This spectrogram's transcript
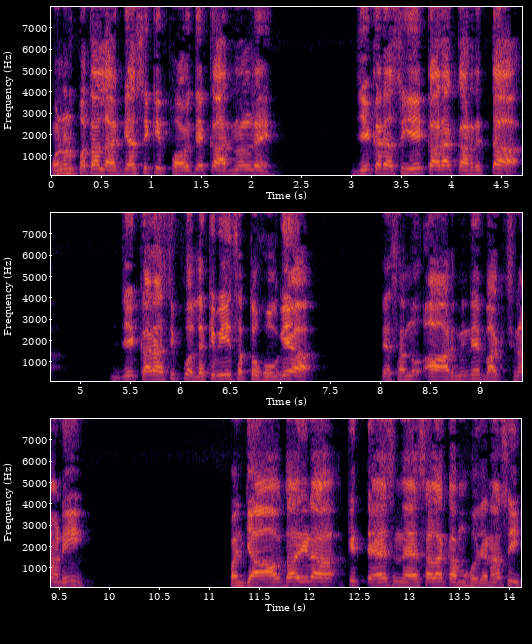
ਉਹਨਾਂ ਨੂੰ ਪਤਾ ਲੱਗ ਗਿਆ ਸੀ ਕਿ ਫੌਜ ਦੇ ਕਰਨਲ ਨੇ, ਜੇਕਰ ਅਸੀਂ ਇਹ ਕਾਰਾ ਕਰ ਦਿੱਤਾ, ਜੇਕਰ ਅਸੀਂ ਭੁੱਲ ਕੇ ਵੀ ਇਹ ਸੱਤੋਂ ਹੋ ਗਿਆ, ਤੇ ਸਾਨੂੰ ਆਰਮੀ ਨੇ ਬਖਸ਼ਣਾ ਨਹੀਂ ਪੰਜਾਬ ਦਾ ਜਿਹੜਾ ਕਿ ਤੈਸ ਨੈਸ ਵਾਲਾ ਕੰਮ ਹੋ ਜਾਣਾ ਸੀ।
